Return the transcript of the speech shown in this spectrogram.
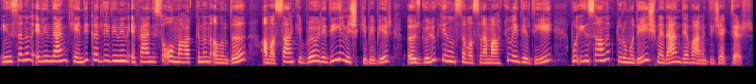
insanın elinden kendi kaderinin efendisi olma hakkının alındığı ama sanki böyle değilmiş gibi bir özgürlük yanılsamasına mahkum edildiği bu insanlık durumu değişmeden devam edecektir.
